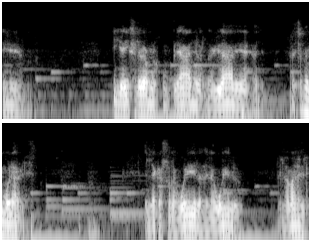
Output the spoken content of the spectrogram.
Eh, y ahí celebramos los cumpleaños, las navidades, fechas memorables en la casa de la abuela, del abuelo, de la madre.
